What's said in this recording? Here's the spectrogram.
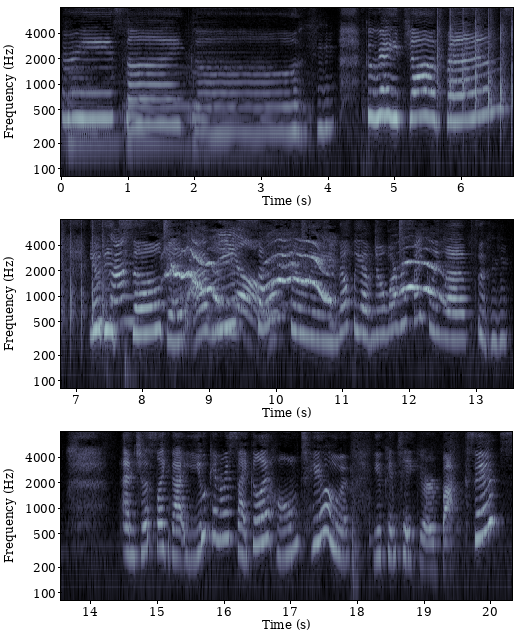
recycle. Great job, friends. You did so good at recycling. Nope, we have no more recycling left. and just like that, you can recycle at home too. You can take your boxes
